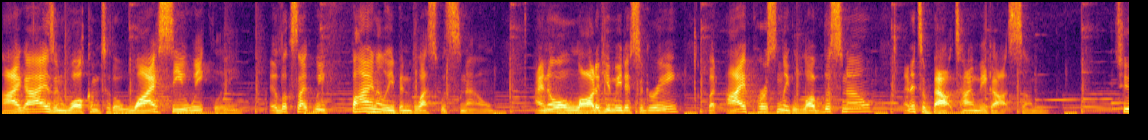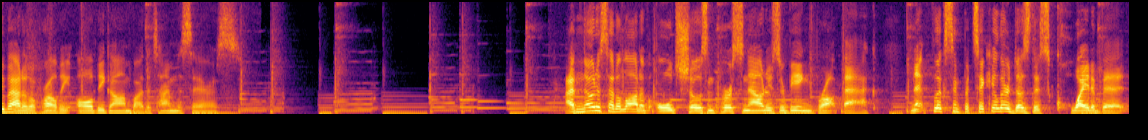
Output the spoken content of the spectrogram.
Hi guys and welcome to the YC Weekly. It looks like we've finally been blessed with snow. I know a lot of you may disagree, but I personally love the snow and it's about time we got some. Too bad it'll probably all be gone by the time this airs. I've noticed that a lot of old shows and personalities are being brought back. Netflix in particular does this quite a bit.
